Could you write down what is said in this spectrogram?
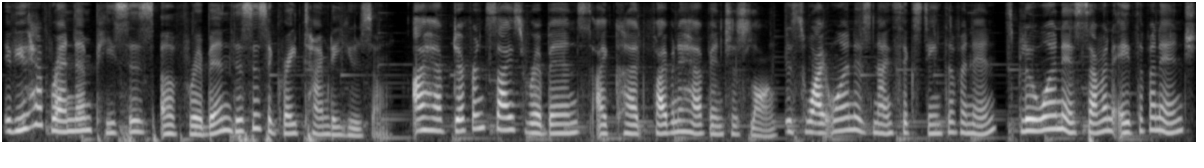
If you have random pieces of ribbon, this is a great time to use them. I have different size ribbons. I cut five and a half inches long. This white one is 9 16th of an inch. This blue one is 7 8 of an inch.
